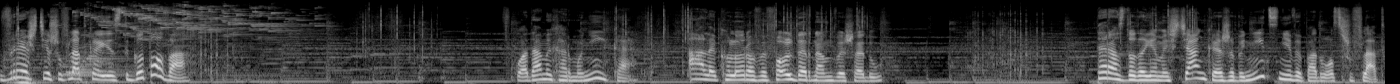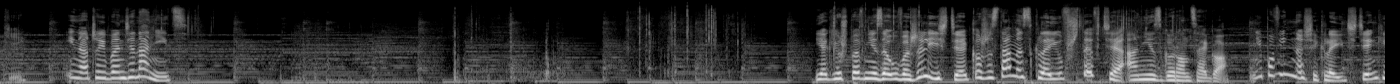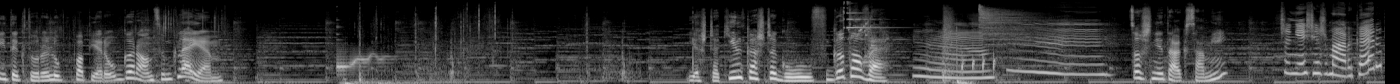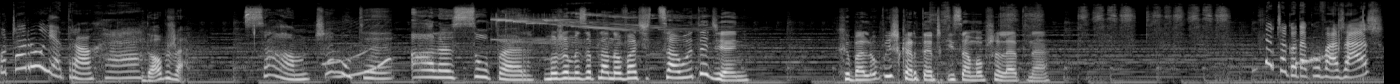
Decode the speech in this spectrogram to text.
Wreszcie szufladka jest gotowa. Wkładamy harmonijkę, ale kolorowy folder nam wyszedł. Teraz dodajemy ściankę, żeby nic nie wypadło z szufladki. Inaczej będzie na nic. Jak już pewnie zauważyliście, korzystamy z kleju w sztywcie, a nie z gorącego. Nie powinno się kleić cienkiej tektury lub papieru gorącym klejem. Jeszcze kilka szczegółów. Gotowe. Hmm. Coś nie tak, Sami? Przyniesiesz marker? Poczaruję trochę. Dobrze. Sam, czemu ty? Ale super! Możemy zaplanować cały tydzień. Chyba lubisz karteczki samoprzelepne. Dlaczego tak uważasz?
